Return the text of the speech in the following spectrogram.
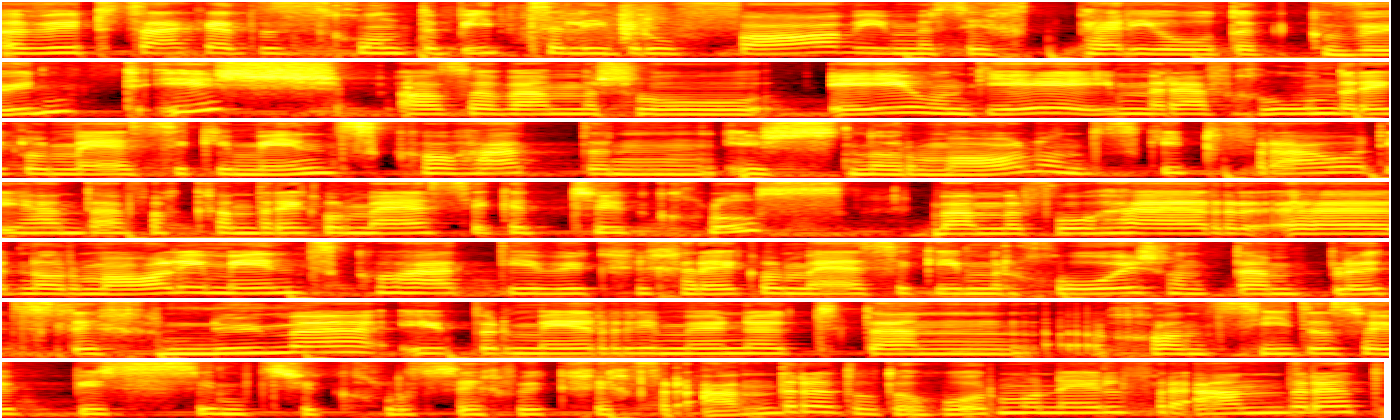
Ich würde sagen, das kommt ein bisschen darauf an, wie man sich die Periode gewöhnt ist. Also wenn man schon eh und je immer einfach unregelmäßige Mens hat, dann ist es normal. Und es gibt Frauen, die haben einfach keinen regelmäßigen Zyklus. Wenn man vorher äh, normale Mens hat, die wirklich regelmäßig immer gekommen ist und dann plötzlich nicht mehr über mehrere Monate, dann kann es sein, dass etwas im Zyklus sich wirklich verändert oder hormonell verändert.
